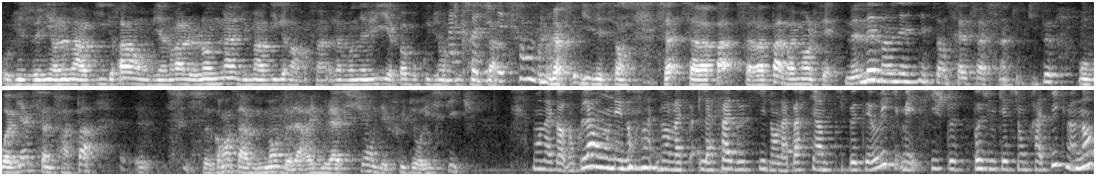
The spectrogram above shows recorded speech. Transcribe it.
Au lieu de venir le mardi gras, on viendra le lendemain du mardi gras. Enfin, à mon avis, il n'y a pas beaucoup de gens qui font ça. Décembre. Mercredi décembre. Ça ne va, pas, ça va pas vraiment le faire. Mais même en admettant que ça le fasse un tout petit peu, on voit bien que ça ne fera pas euh, ce grand argument de la régulation des flux touristiques. Bon d'accord, donc là on est dans, la, phase aussi, dans la partie un petit peu théorique, mais si je te pose une question pratique maintenant,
